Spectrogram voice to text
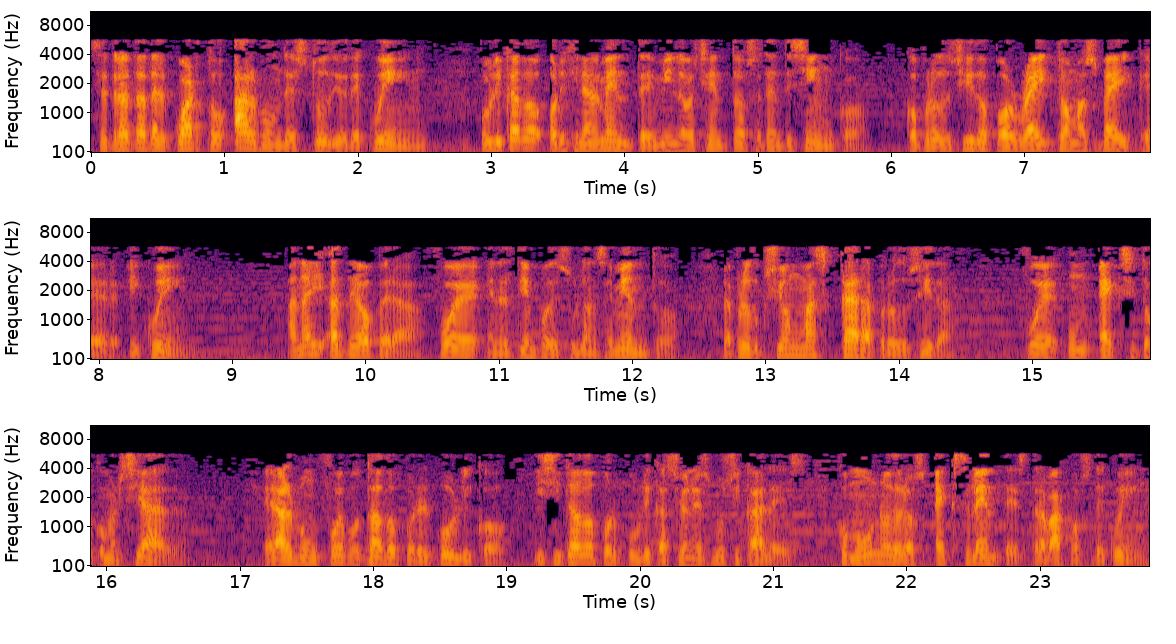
Se trata del cuarto álbum de estudio de Queen, publicado originalmente en 1975, coproducido por Ray Thomas Baker y Queen. A Night at the Opera fue, en el tiempo de su lanzamiento, la producción más cara producida. Fue un éxito comercial, el álbum fue votado por el público y citado por publicaciones musicales como uno de los excelentes trabajos de Queen.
